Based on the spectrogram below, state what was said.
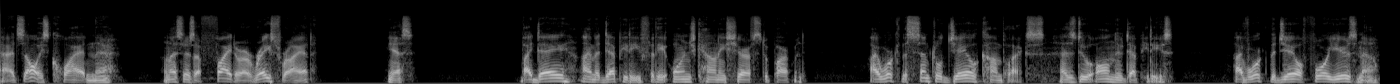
Uh, it's always quiet in there, unless there's a fight or a race riot. Yes. By day, I'm a deputy for the Orange County Sheriff's Department. I work the Central Jail Complex, as do all new deputies. I've worked the jail four years now.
